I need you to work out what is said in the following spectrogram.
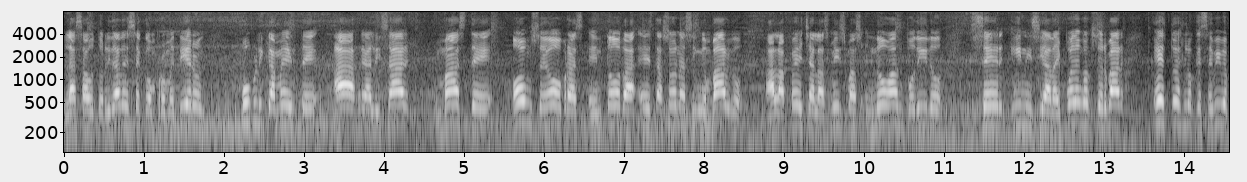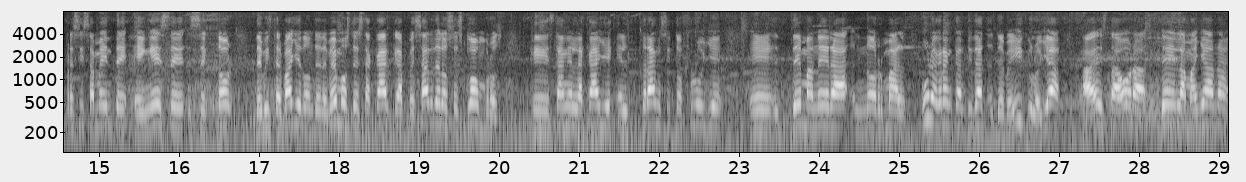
las autoridades se comprometieron públicamente a realizar más de 11 obras en toda esta zona, sin embargo, a la fecha las mismas no han podido ser iniciadas. Y pueden observar esto es lo que se vive precisamente en este sector de Valle, donde debemos destacar que a pesar de los escombros que están en la calle, el tránsito fluye eh, de manera normal. Una gran cantidad de vehículos ya a esta hora de la mañana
